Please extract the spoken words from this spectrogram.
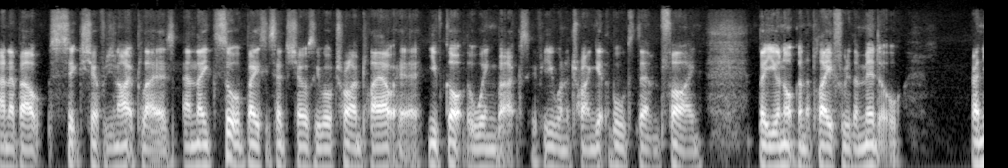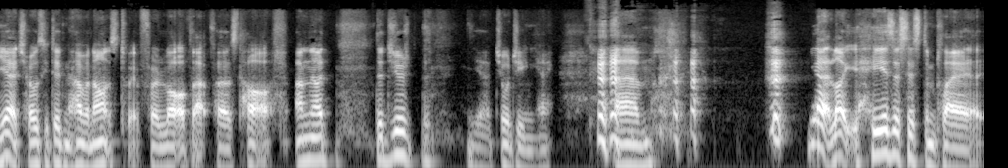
and about six Sheffield United players. And they sort of basically said to Chelsea, "We'll try and play out here. You've got the wing backs. If you want to try and get the ball to them, fine, but you're not going to play through the middle." And yeah, Chelsea didn't have an answer to it for a lot of that first half. And I, the, yeah, Jorginho. Um, yeah, like he is a system player.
